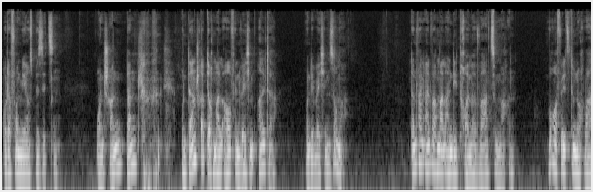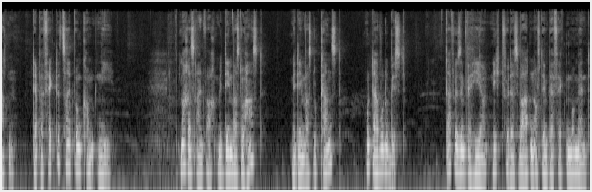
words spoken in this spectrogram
oder von mir aus besitzen? Und dann, und dann schreib doch mal auf, in welchem Alter und in welchem Sommer. Dann fang einfach mal an, die Träume wahrzumachen. Worauf willst du noch warten? Der perfekte Zeitpunkt kommt nie. Mach es einfach mit dem, was du hast, mit dem, was du kannst und da, wo du bist. Dafür sind wir hier und nicht für das Warten auf den perfekten Moment,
